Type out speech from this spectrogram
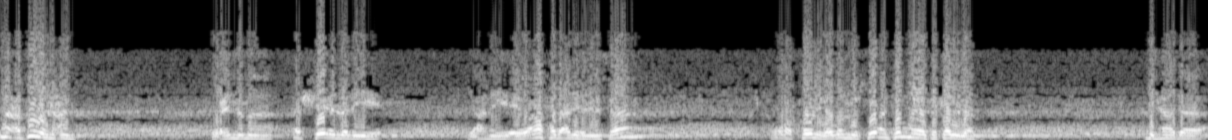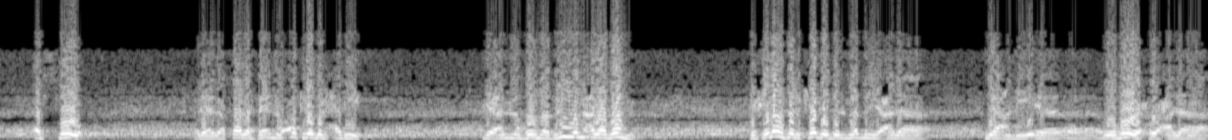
معفو عنه. وإنما الشيء الذي يعني يؤاخذ عليه الإنسان هو يظن سوءا ثم يتكلم بهذا السوء. ولهذا قال فإنه أكذب الحديث. لأنه مبني على ظن. بخلاف الكذب المبني على يعني وضوح وعلى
